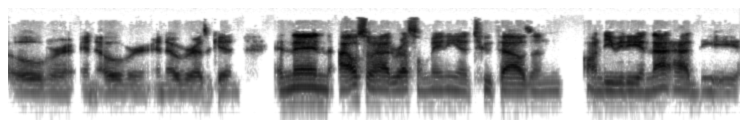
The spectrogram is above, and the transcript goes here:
over and over and over as a kid. And then I also had WrestleMania 2000 on DVD, and that had the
